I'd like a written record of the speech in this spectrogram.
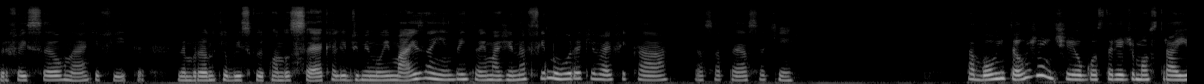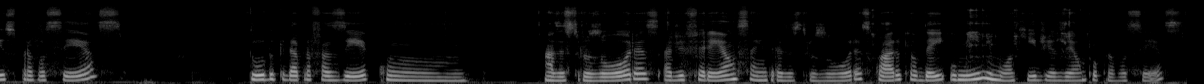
Perfeição, né, que fica. Lembrando que o biscuit quando seca ele diminui mais ainda, então imagina a finura que vai ficar essa peça aqui. Tá bom então, gente? Eu gostaria de mostrar isso para vocês. Tudo que dá para fazer com as extrusoras, a diferença entre as extrusoras. Claro que eu dei o mínimo aqui de exemplo para vocês.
